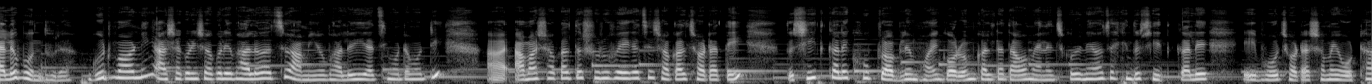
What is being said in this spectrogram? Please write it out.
হ্যালো বন্ধুরা গুড মর্নিং আশা করি সকলে ভালো আছো, আমিও ভালোই আছি মোটামুটি। আর আমার সকাল তো শুরু হয়ে গেছে সকাল ছটাতেই, তো শীতকালে খুব প্রবলেম হয়, গরমকালটা তাও ম্যানেজ করে নেওয়া যায়, কিন্তু শীতকালে এই ভোর ছটার সময় ওঠা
